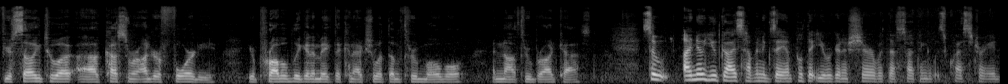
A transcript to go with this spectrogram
if you're selling to a, a customer under 40, you're probably going to make the connection with them through mobile and not through broadcast. So I know you guys have an example that you were going to share with us. I think it was Questrade.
